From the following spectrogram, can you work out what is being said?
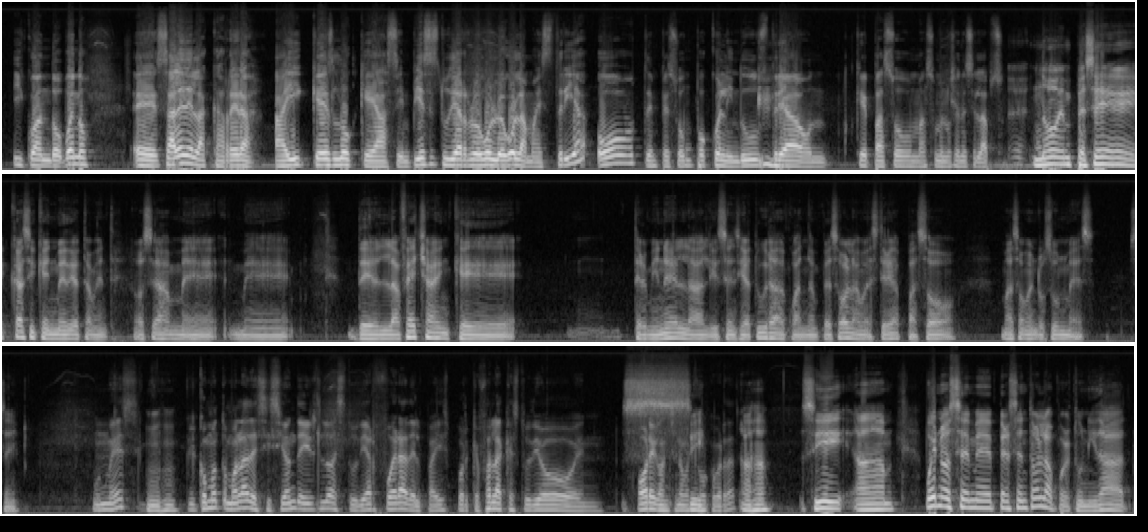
Y cuando, bueno, eh, sale de la carrera, ahí qué es lo que hace? ¿Empieza a estudiar luego, luego la maestría o te empezó un poco en la industria o qué pasó más o menos en ese lapso? Eh, No, empecé casi que inmediatamente. O sea, me, me- de la fecha en que terminé la licenciatura, cuando empezó la maestría, pasó más o menos un mes. Sí. ¿Un mes? ¿Y cómo tomó la decisión de irlo a estudiar fuera del país? Porque fue la que estudió en Oregon, si no me equivoco, ¿verdad? Ajá. Sí, bueno, se me presentó la oportunidad.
